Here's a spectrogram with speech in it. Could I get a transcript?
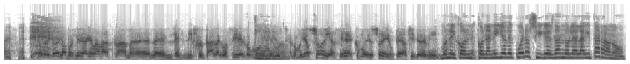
Sobre todo es la oportunidad que me da el programa, el, el- el disfrutar la cocina como mí me Claro. gusta. Como yo soy, al final es como yo soy, es un pedacito de mí. Bueno, ¿y con, con anillo de cuero sigues dándole a la guitarra o no?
